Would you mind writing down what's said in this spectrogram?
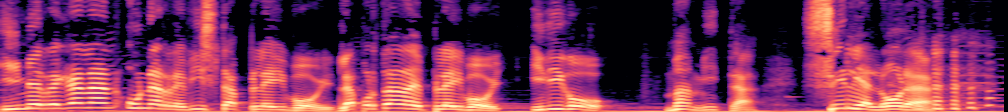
y me regalan una revista Playboy, la portada de Playboy. Y digo, mamita, Celia Lora.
